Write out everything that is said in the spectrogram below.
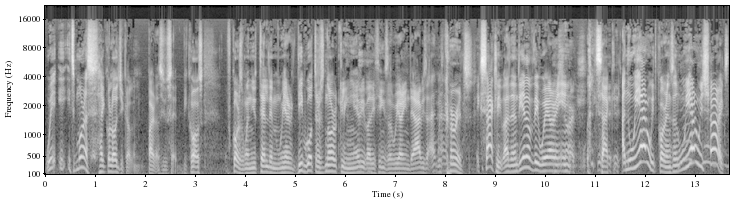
We, it's more a psychological part, as you said, because of course, when you tell them we are deep water snorkeling, everybody thinks that we are in the abyss. And, with currents. Exactly. But at the end of the day, we are in. exactly. and we are with currents and we are with sharks.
